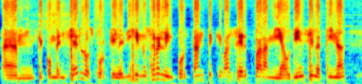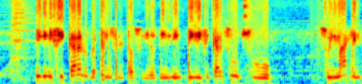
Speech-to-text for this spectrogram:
am, que convencerlos, porque les dije, no saben lo importante que va a ser para mi audiencia latina dignificar a los latinos en Estados Unidos, digni- dignificar su, su, su imagen.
